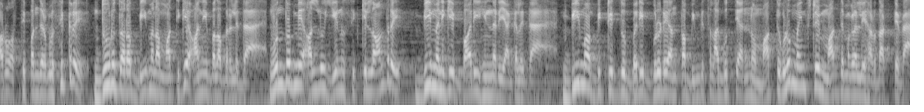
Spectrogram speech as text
ಆರು ಅಸ್ಥಿಪಂಜರಗಳು ಸಿಕ್ಕರೆ ದೂರುದಾರ ಭೀಮನ ಮಾತಿಗೆ ಆನೆ ಬಲ ಬರಲಿದೆ. ಒಂದೊಮ್ಮೆ ಅಲ್ಲೂ ಏನು ಸಿಕ್ಕಿಲ್ಲ ಅಂದ್ರೆ ಭೀಮನಿಗೆ ಭಾರಿ ಹಿನ್ನಡೆಯಾಗಲಿದೆ. ಭೀಮ ಬಿಟ್ಟಿದ್ದು ಬರೀ ಬುರುಡೆ ಅಂತ ಬಿಂಬಿಸಲಾಗುತ್ತೆ ಅನ್ನೋ ಮಾತುಗಳು ಮೈನ್ ಸ್ಟ್ರೀಮ್ ಮಾಧ್ಯಮಗಳಲ್ಲಿ ಹರಿದಾಗ್ತಿವೆ.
